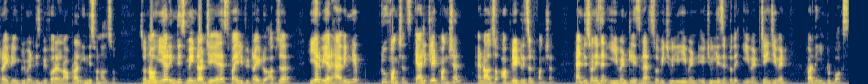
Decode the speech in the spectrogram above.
try to implement this before and after all in this one also. So now here in this main.js file if you try to observe here we are having a two functions calculate function and also update result function. And this one is an event listener so which will event which will listen to the event change event for the input box.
